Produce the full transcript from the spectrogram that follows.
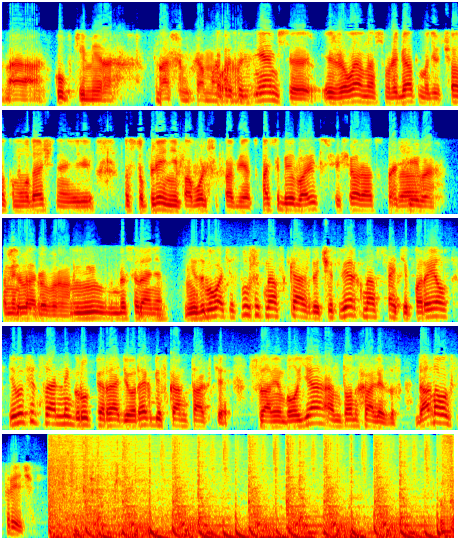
на Кубке мира нашим командам. Присоединяемся и желаем нашим ребятам и девчонкам удачной выступлений и побольше побед. Спасибо, Юрий Борисович, еще раз. Спасибо. Всего доброго. До свидания. Не забывайте слушать нас каждый четверг на сайте ПРЛ и в официальной группе Радио Регби ВКонтакте. С вами был я, Антон Хализов. До новых встреч! В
